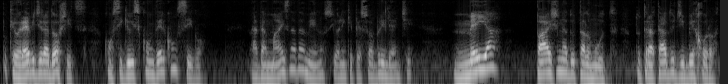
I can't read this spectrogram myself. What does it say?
Porque o Rebbe de Radoshitz conseguiu esconder consigo, nada mais, nada menos, e olhem que pessoa brilhante, meia página do Talmud, do Tratado de Bechorot.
